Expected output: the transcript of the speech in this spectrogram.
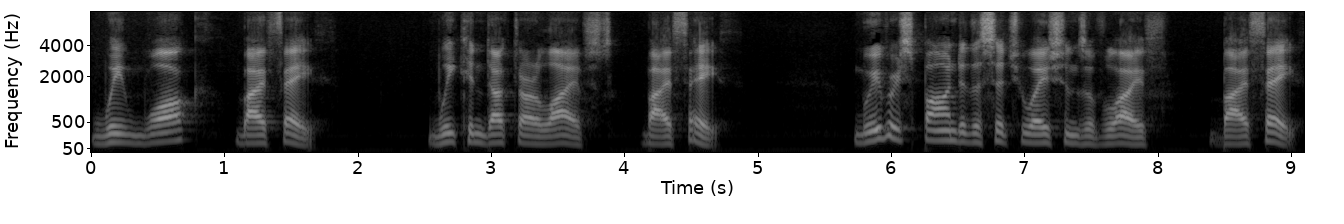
We walk by faith. We conduct our lives by faith. We respond to the situations of life by faith.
